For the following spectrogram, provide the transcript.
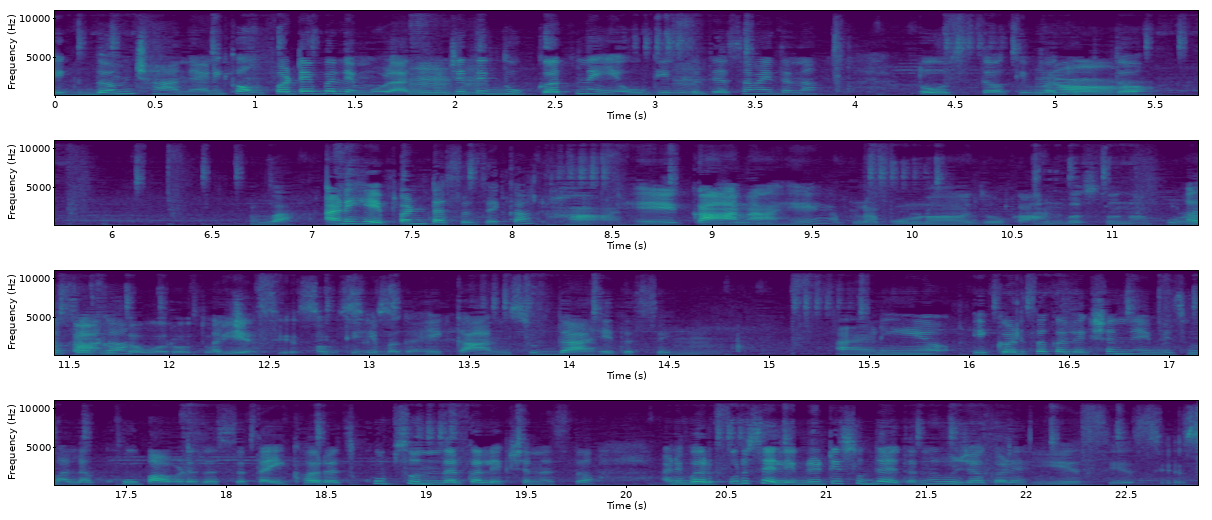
एकदम छान आहे आणि कम्फर्टेबल आहे मुळात. म्हणजे ते दुखत नाहीये. उगीच ते असं माहितीये ना टोचतं किंवा. दुखतं. वा. आणि हे पण तसंच आहे का? हा हे कान आहे. आपला पूर्ण जो कान बसतो ना पूर्ण असं कान का? कव्हर होतो. येस येस ओके हे बघा. हे कान सुद्धा आहे तसे. आणि इकडचं कलेक्शन नेहमीच मला खूप आवडत असतं ताई. खरंच खूप सुंदर कलेक्शन असतं. आणि भरपूर सेलिब्रिटी सुद्धा येतात ना तुझ्याकडे? Yes yes yes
